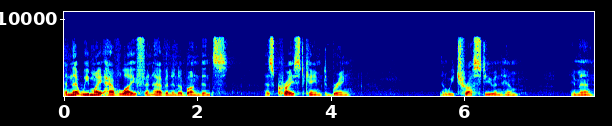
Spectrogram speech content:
and that we might have life and have it in abundance as Christ came to bring. And we trust you in him. Amen.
